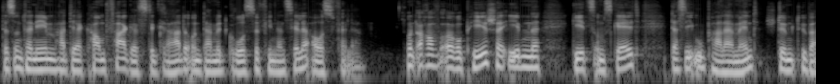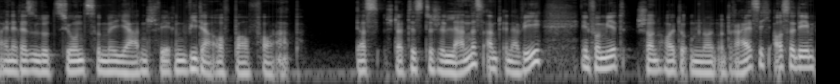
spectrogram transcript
Das Unternehmen hat ja kaum Fahrgäste gerade und damit große finanzielle Ausfälle. Und auch auf europäischer Ebene geht es ums Geld. Das EU-Parlament stimmt über eine Resolution zum milliardenschweren Wiederaufbaufonds ab. Das Statistische Landesamt NRW informiert schon heute um 9.30 Uhr außerdem,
